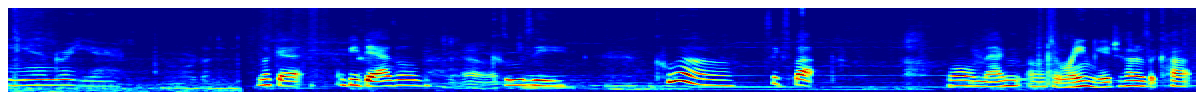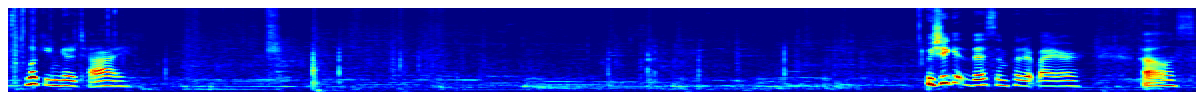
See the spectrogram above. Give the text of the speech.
And we're here. We're done eating. Look at bedazzled Yeah, that's what you koozie. Cool. Six bucks. Whoa, magnet. Oh, it's a rain gauge. I thought it was a cup. Look, you can get a tie. We should get this and put it by our house.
